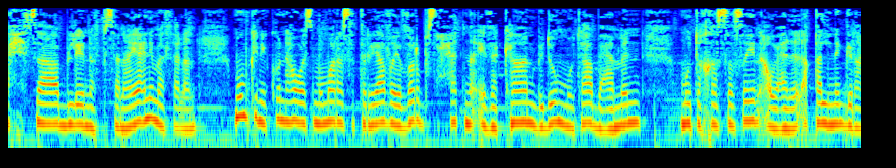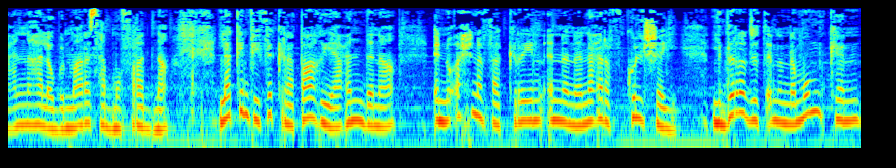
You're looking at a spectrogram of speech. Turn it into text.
حساب لنفسنا. يعني مثلا ممكن يكون هوس ممارسة الرياضة يضر بصحتنا إذا كان بدون متابعة من متخصصين أو على الأقل نقرأ عنها لو بنمارسها بمفردنا. لكن في فكرة طاغية عندنا أنه إحنا فاكرين أننا نعرف كل شيء لدرجة أننا ممكن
